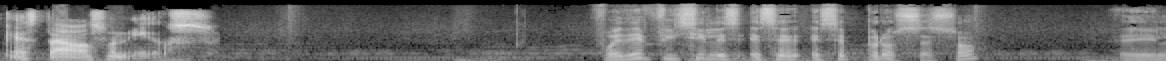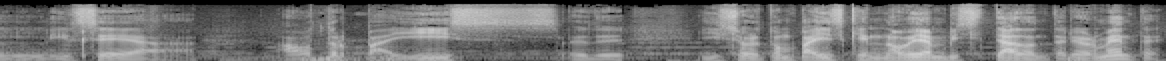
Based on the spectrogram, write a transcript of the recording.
que Estados Unidos. ¿Fue difícil es- ese, ese proceso? El irse a, a otro país eh, y sobre todo un país que no habían visitado anteriormente.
